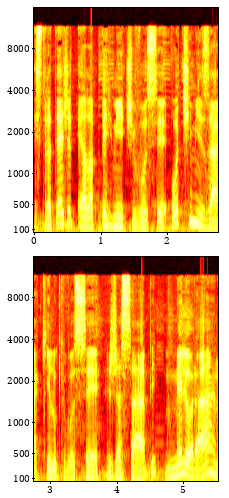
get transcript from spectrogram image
estratégia ela permite você otimizar aquilo que você já sabe, melhorar,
